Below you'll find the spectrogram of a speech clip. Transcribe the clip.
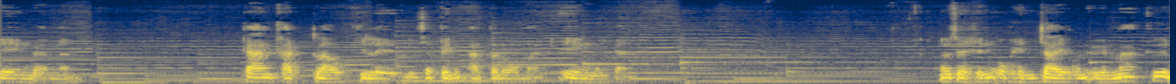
เองแบบนั้น การขัดเกลากิเลสนี่จะเป็นอัตโนมัติเองเหมือนกัน เราจะเห็นอกเห็นใจคนอื่นมากขึ้น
